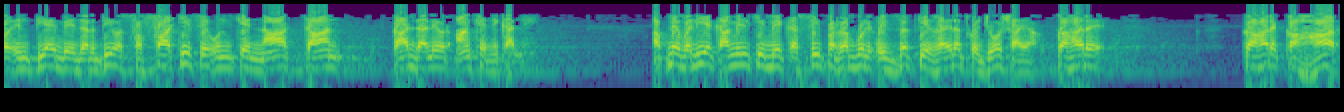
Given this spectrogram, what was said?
اور انتہائی بے دردی اور صفاقی سے ان کے ناک، کان کاٹ ڈالے اور آنکھیں نکال لی اپنے ولی کامل کی بے کسی پر رب العزت کی غیرت کو جوش آیا۔ قہر قہر کہار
